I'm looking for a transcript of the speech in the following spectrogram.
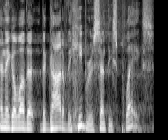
And they go, well, the, the God of the Hebrews sent these plagues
